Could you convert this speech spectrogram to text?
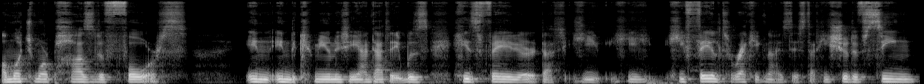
a much more positive force in in the community and that it was his failure that he he he failed to recognize this that he should have seen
